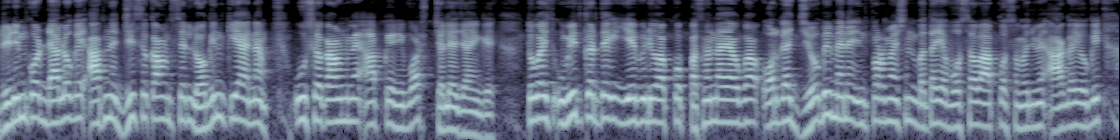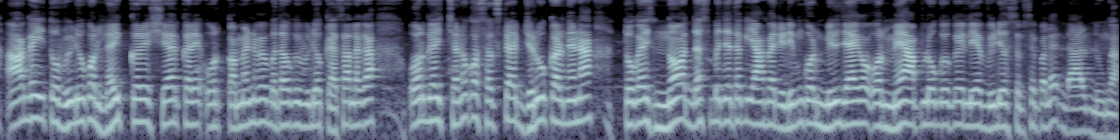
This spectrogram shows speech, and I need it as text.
रिडीम कोड डालोगे, आपने जिस अकाउंट से लॉगिन किया है ना, उस अकाउंट में आपके रिवॉर्ड्स चले जाएँगे। तो गाइज़ उम्मीद करते हैं ये वीडियो आपको पसंद आया होगा। और गाइज़ जो भी मैंने इन्फॉर्मेशन बताई है वो सब आपको समझ में आ गई होगी। आ गई तो वीडियो को लाइक करें शेयर करें और कमेंट में बताओ कि वीडियो कैसा लगा। और गाइज़ चैनल को सब्सक्राइब ज़रूर कर देना। तो गाइज़ नौ दस बजे तक यहाँ पर रिडीम कोड मिल जाएगा और मैं आप लोगों के लिए वीडियो सबसे पहले डाल दूँगा।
